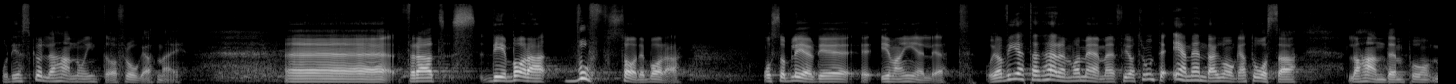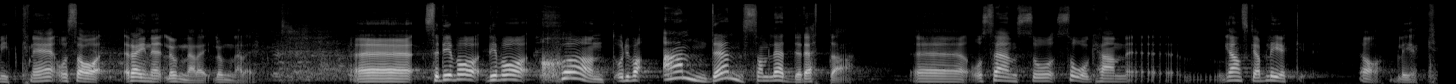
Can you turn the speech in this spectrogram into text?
Och det skulle han nog inte ha frågat mig. Eh, för att det bara, voff sa det bara. Och så blev det eh, evangeliet. Och jag vet att Herren var med mig, för jag tror inte en enda gång att Åsa la handen på mitt knä och sa Reine, lugna dig, lugna dig. Eh, så det var, det var skönt och det var anden som ledde detta. Eh, och sen så såg han eh, ganska blek ja, blek.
